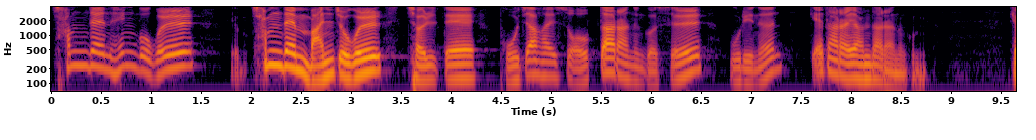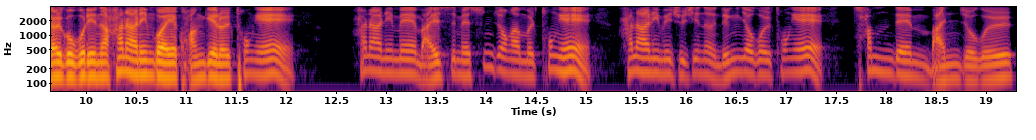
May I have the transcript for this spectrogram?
참된 행복을 참된 만족을 절대 보장할 수 없다라는 것을 우리는 깨달아야 한다라는 겁니다. 결국 우리는 하나님과의 관계를 통해 하나님의 말씀에 순종함을 통해 하나님이 주시는 능력을 통해 참된 만족을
